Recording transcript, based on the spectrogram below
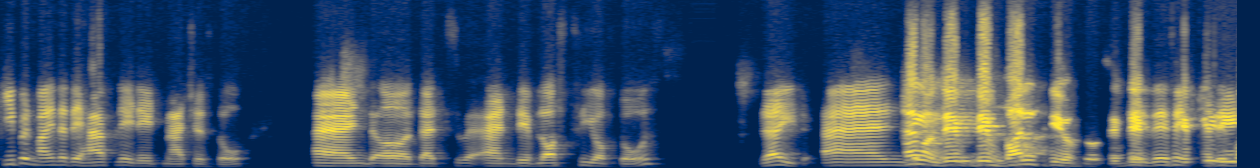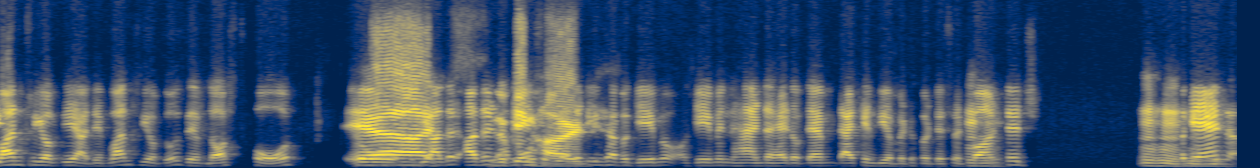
Keep in mind that they have played eight matches though, and uh that's and they've lost three of those, right? And Hang on, they've they've won three of those. If they they they, they they've won three of yeah they've won three of those. They've lost four. So yeah, the other other looking of the other teams have a game a game in hand ahead of them. That can be a bit of a disadvantage. Mhm, Again, mhm.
